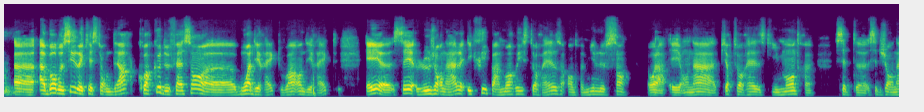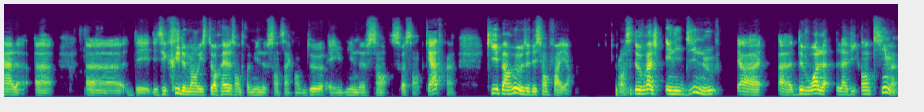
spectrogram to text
euh, aborde aussi la question d'art, quoique de façon euh, moins directe, voire en direct. Et c'est le journal écrit par Maurice Thorez entre 1900. Voilà, et on a Pierre Thorez qui montre cette, cette journal des, des, écrits de Maurice Thorez entre 1952 et 1964, qui est paru aux éditions Fire. Alors, cet ouvrage inédit nous dévoile la vie intime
